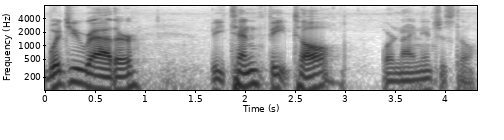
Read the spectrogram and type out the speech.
Would you rather be ten feet tall or nine inches tall?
